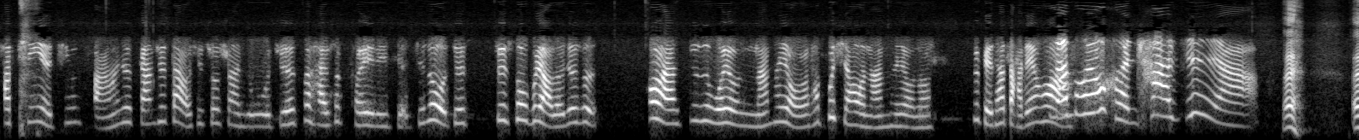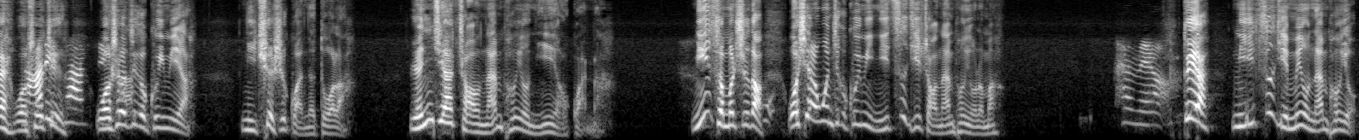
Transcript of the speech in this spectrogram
他听也听烦了，就干脆带我去做双眼皮。我觉得这还是可以理解。其实我觉得最受不了的就是，后来就是我有男朋友了，他不喜欢我男朋友呢，就给他打电话。男朋友很差劲呀。哎，哎，我说这个我说这个闺蜜啊，你确实管得多了，人家找男朋友你也要管呐、你怎么知道？我现在问这个闺蜜，你自己找男朋友了吗？还没有，对呀、你自己没有男朋友，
